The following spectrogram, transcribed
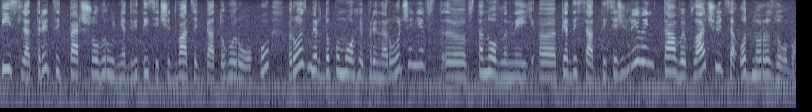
після 31 грудня 2025 року, розмір допомоги при народженні е, встановлений е, 50 тисяч гривень та виплачується одноразово.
